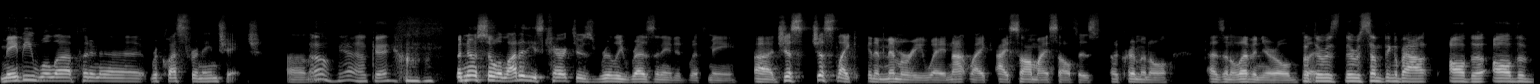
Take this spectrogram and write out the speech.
maybe we'll uh put in a request for a name change um Oh, yeah, okay. but no so a lot of these characters really resonated with me uh just just like in a memory way not like i saw myself as a criminal as an 11 year old but there was there was something about all the all the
